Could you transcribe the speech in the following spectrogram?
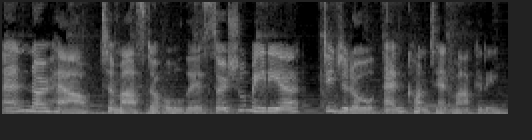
and know how to master all their social media, digital, and content marketing.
